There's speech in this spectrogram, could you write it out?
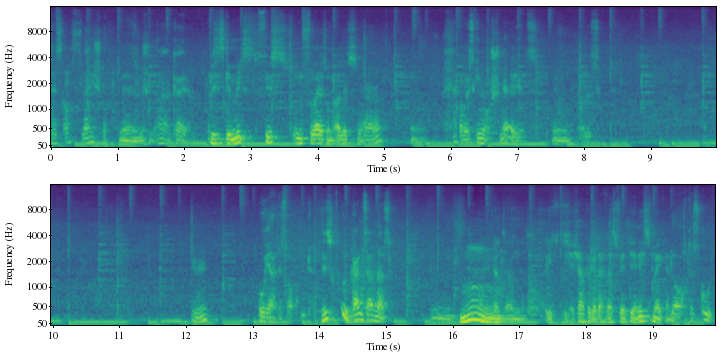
Da ist auch Fleisch noch. Ja. Zwischen. Ah, geil. Das ist gemixt, Fisch und Fleisch und alles so. Ja. Aber es ging auch schnell jetzt. Alles. Mhm. Oh ja, das ist auch gut. Das ist gut. Ganz anders. Ganz anders. Ich, ich, ich habe gedacht, das wird dir nicht schmecken. Doch, das ist gut.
